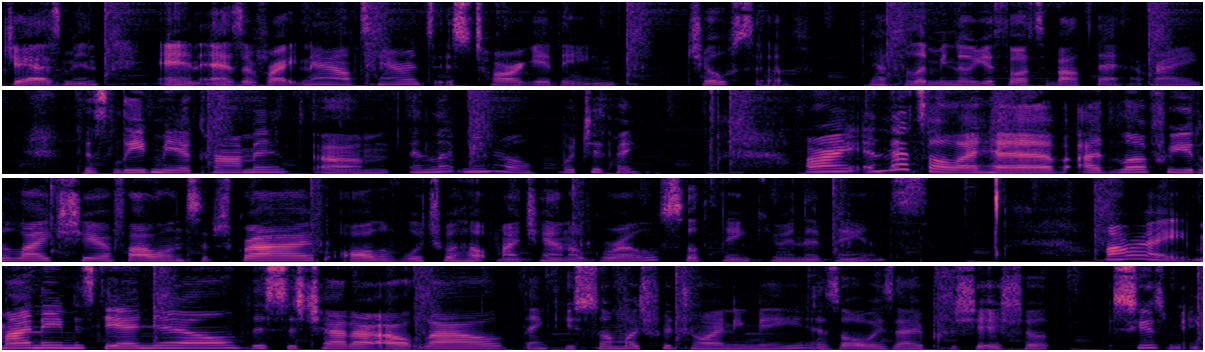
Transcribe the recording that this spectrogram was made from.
Jasmine. And as of right now, Terrance is targeting Joseph. You have to let me know your thoughts about that, right? Just leave me a comment um, and let me know what you think. All right, and that's all I have. I'd love for you to like, share, follow, and subscribe, all of which will help my channel grow. So thank you in advance. All right, my name is Danielle. This is Chatter Out Loud. Thank you so much for joining me. As always, I appreciate your, excuse me.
